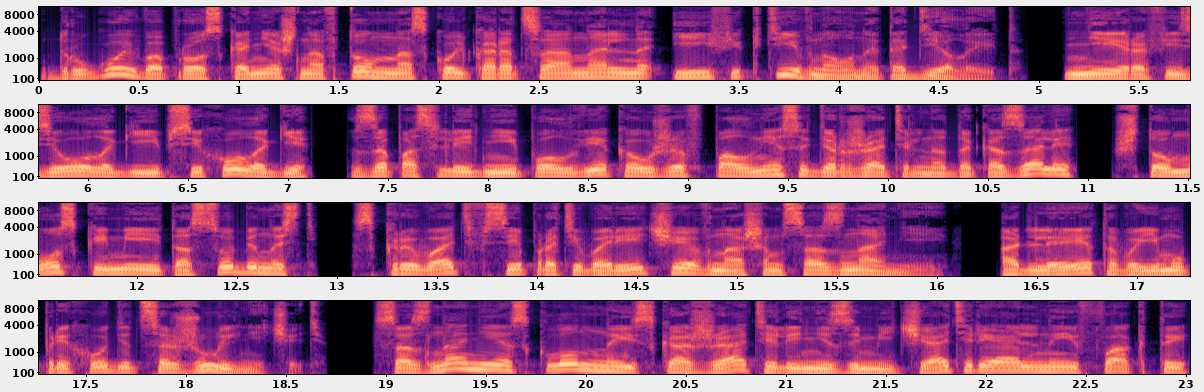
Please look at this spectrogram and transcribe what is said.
Другой вопрос, конечно, в том, насколько рационально и эффективно он это делает. Нейрофизиологи и психологи за последние полвека уже вполне содержательно доказали, что мозг имеет особенность скрывать все противоречия в нашем сознании, а для этого ему приходится жульничать. Сознание склонно искажать или не замечать реальные факты,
